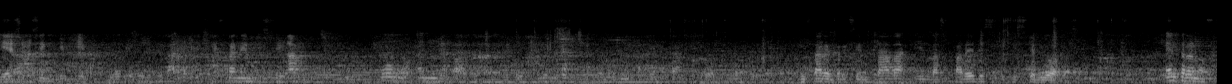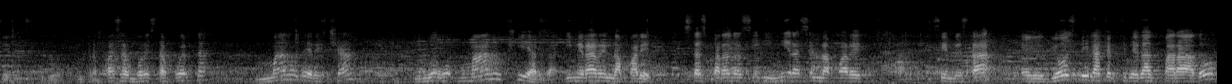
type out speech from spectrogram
Y eso es científico. Lo que los que están investigando cómo han llegado a está representada en las paredes exteriores. Entran ustedes, entran, pasan por esta puerta, mano derecha y luego mano izquierda y mirar en la pared. Estás parado así y miras en la pared. Siempre está el dios de la fertilidad parado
